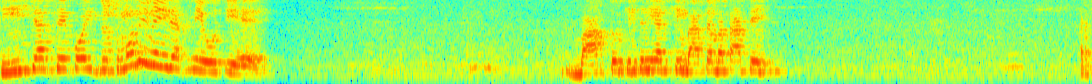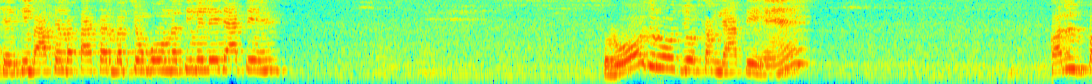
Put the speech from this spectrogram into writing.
टीचर से कोई दुश्मनी नहीं रखनी होती है। बाप तो कितनी अच्छी बातें बताते। हैं अच्छी अच्छी बातें बताकर बच्चों को उन्नति में ले जाते हैं। रोज रोज जो समझाते हैं कल्प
